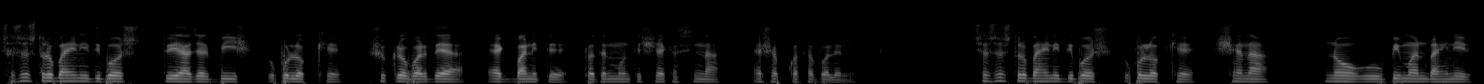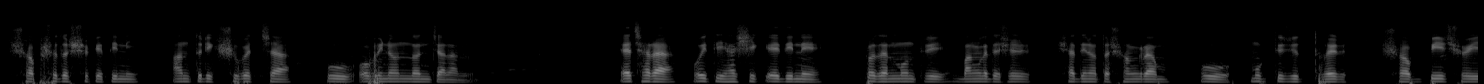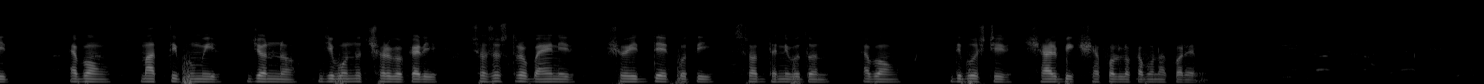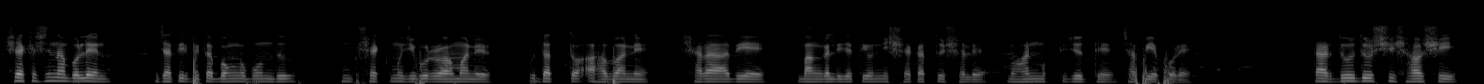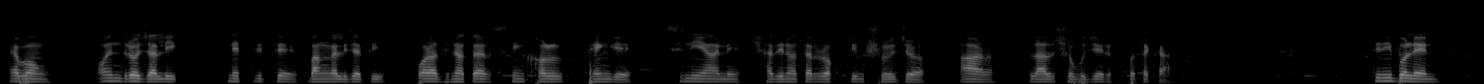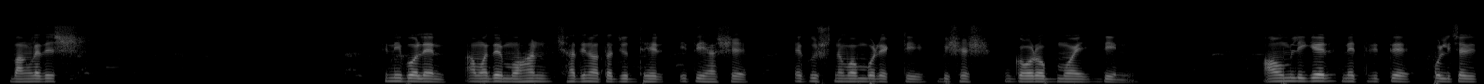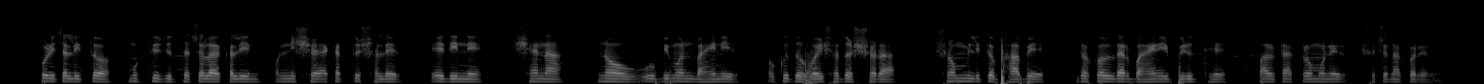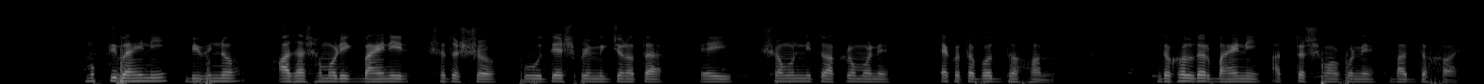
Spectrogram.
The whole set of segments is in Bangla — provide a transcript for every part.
সশস্ত্র বাহিনী দিবস দুই হাজার বিশ উপলক্ষে শুক্রবার দেয়া এক বাণীতে প্রধানমন্ত্রী শেখ হাসিনা এসব কথা বলেন। সশস্ত্র বাহিনী দিবস উপলক্ষে সেনা, নৌ ও বিমান বাহিনীর সব সদস্যকে তিনি আন্তরিক শুভেচ্ছা ও অভিনন্দন জানান। এছাড়া ঐতিহাসিক এ দিনে প্রধানমন্ত্রী বাংলাদেশের স্বাধীনতা সংগ্রাম ও মুক্তিযুদ্ধের সব বীর শহীদ এবং মাতৃভূমির জন্য জীবন উৎসর্গকারী সশস্ত্র বাহিনীর শহীদদের প্রতি শ্রদ্ধা নিবেদন এবং দিবসটির সার্বিক সাফল্য কামনা করেন। শেখ হাসিনা বলেন, জাতির পিতা বঙ্গবন্ধু শেখ মুজিবুর রহমানের উদাত্ত আহ্বানে সাড়া দিয়ে বাঙালি জাতি উনিশশো একাত্তর সালে মহান মুক্তিযুদ্ধে ঝাঁপিয়ে পড়ে। তার দূরদর্শী সাহসী এবং ঐন্দ্রজালিক নেতৃত্বে বাঙালি জাতি পরাধীনতার শৃঙ্খল ভেঙে ছিনিয়ে আনে স্বাধীনতার রক্তিম সূর্য আর লাল সবুজের পতাকা। তিনি বলেন, বাংলাদেশ তিনি বলেন, আমাদের মহান স্বাধীনতা যুদ্ধের ইতিহাসে একুশ নভেম্বর একটি বিশেষ গৌরবময় দিন। আওয়ামী লীগের নেতৃত্বে পরিচালিত পরিচালিত মুক্তিযুদ্ধ চলাকালীন উনিশশো একাত্তর সালের এ দিনে সেনা, নৌ ও বিমান বাহিনীর অকুতোভয় সদস্যরা সম্মিলিতভাবে দখলদার বাহিনীর বিরুদ্ধে পাল্টা আক্রমণের সূচনা করেন। মুক্তিবাহিনী, বিভিন্ন আধা সামরিক বাহিনীর সদস্য ও দেশপ্রেমিক জনতা এই সমন্বিত আক্রমণে একতাবদ্ধ হন। দখলদার বাহিনী আত্মসমর্পণে বাধ্য হয়।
